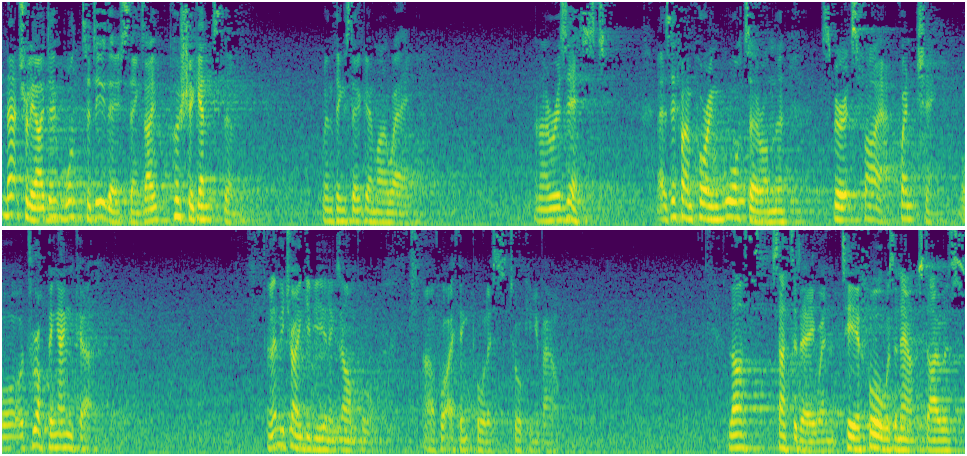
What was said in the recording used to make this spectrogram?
Naturally, I don't want to do those things. I push against them when things don't go my way. And I resist as if I'm pouring water on the Spirit's fire, quenching or dropping anchor. And let me try and give you an example of what I think Paul is talking about. Last Saturday, when Tier 4 was announced, I was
